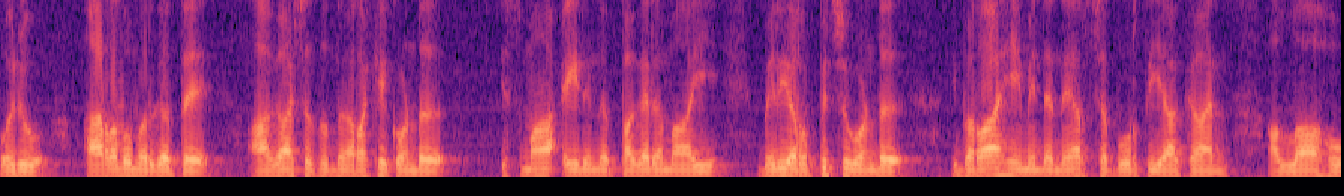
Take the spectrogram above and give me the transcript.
ഒരു അറവ് മൃഗത്തെ ആകാശത്ത് നിന്ന് ഇറക്കിക്കൊണ്ട് ഇസ്മായിലിന് പകരമായി ബലിയർപ്പിച്ചുകൊണ്ട് ഇബ്രാഹിമിന്റെ നേർച്ച പൂർത്തിയാക്കാൻ അള്ളാഹു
